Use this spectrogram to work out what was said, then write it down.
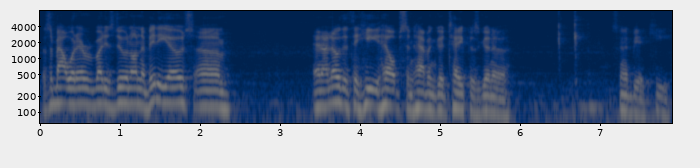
that's about what everybody's doing on the videos. Um, and I know that the heat helps and having good tape is gonna, it's gonna be a key.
